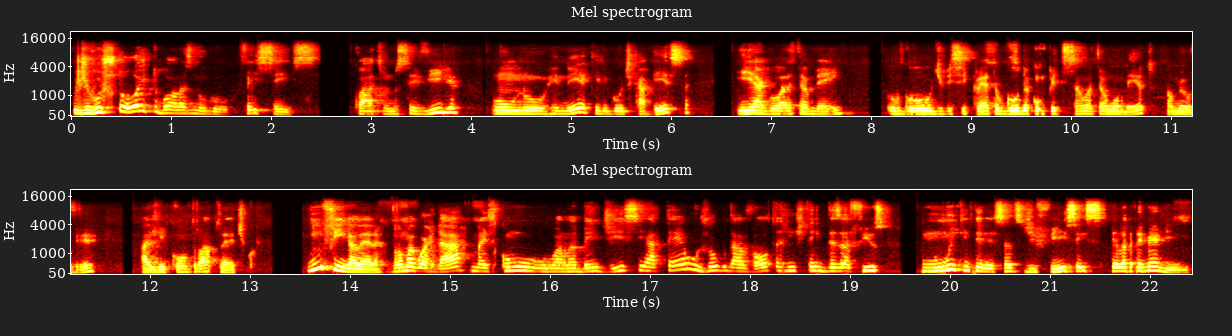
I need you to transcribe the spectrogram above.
O Giroud chutou oito bolas no gol, fez seis. Quatro no Sevilha, um no René, aquele gol de cabeça, e agora também o gol de bicicleta, o gol da competição até o momento, ao meu ver, ali contra o Atlético. Enfim, galera, vamos aguardar, mas como o Alan bem disse, até o jogo da volta a gente tem desafios muito interessantes, difíceis pela Premier League.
